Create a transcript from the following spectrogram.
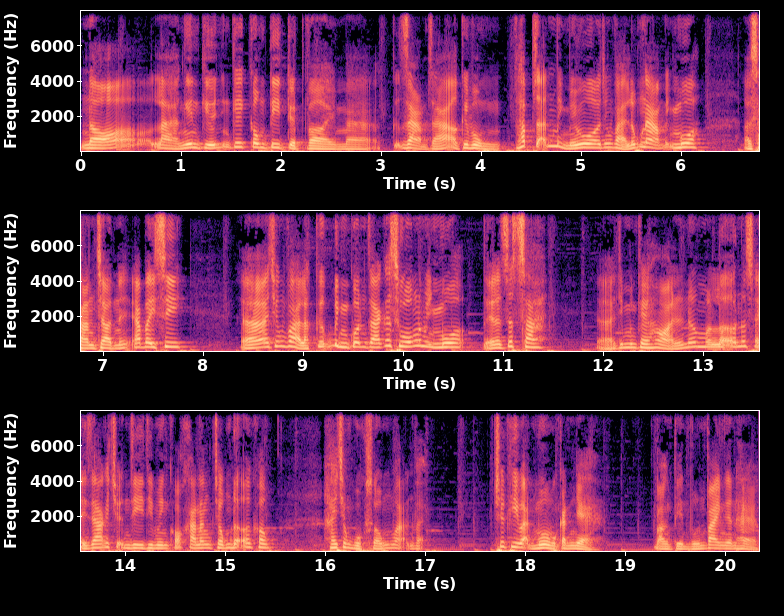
Nó là nghiên cứu những cái công ty tuyệt vời mà cứ giảm giá ở cái vùng hấp dẫn mình mới mua chứ không phải lúc nào mình mua. Ở sàn trần ấy FAC Đấy, chứ không phải là cứ bình quân giá cứ xuống là mình mua. Đấy là rất sai. Đấy, thì mình phải hỏi nó lỡ nó xảy ra cái chuyện gì thì mình có khả năng chống đỡ không? Hay trong cuộc sống của bạn vậy? Trước khi bạn mua một căn nhà bằng tiền vốn vay ngân hàng,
